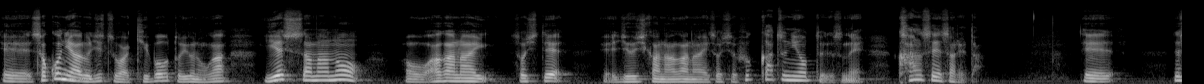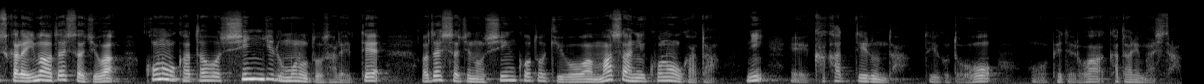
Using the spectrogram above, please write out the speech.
えー、そこにある実は希望というのがイエス様の贖いそして十字架の贖いそして復活によってですね完成された。でですから今私たちはこの方を信じるものとされて私たちの信仰と希望はまさにこのお方にかかっているんだということをペテロは語りました。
